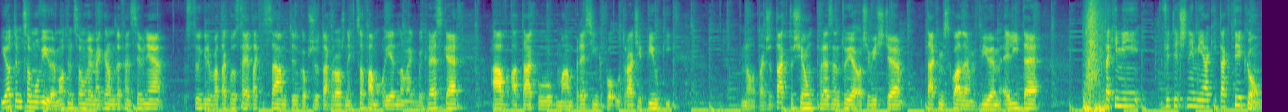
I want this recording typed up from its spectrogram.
i o tym co mówiłem, o tym co mówiłem jak gram defensywnie styl gry w ataku zostaje taki sam, tylko przy rzutach rożnych cofam o jedną jakby kreskę a w ataku mam pressing po utracie piłki no, także tak to się prezentuje. Oczywiście takim składem wbiłem elitę takimi wytycznymi jak i taktyką.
